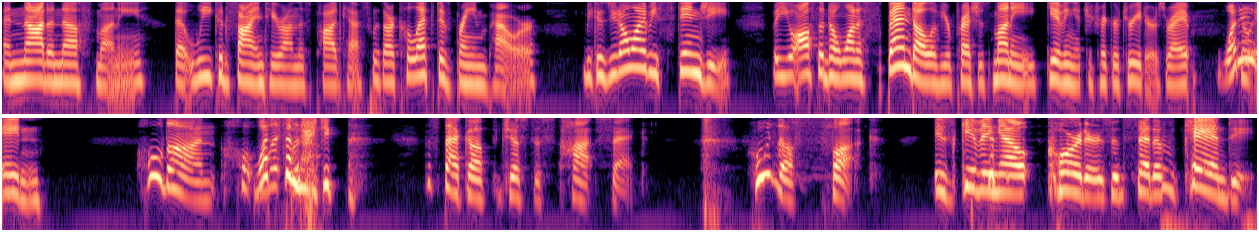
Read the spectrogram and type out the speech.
and not enough money that we could find here on this podcast with our collective brain power. Because you don't want to be stingy, but you also don't want to spend all of your precious money giving it to trick or treaters, right? What so, is- Aiden, Hold on. Hold, what's let- the let's- magic? Let's back up just a hot sec. Who the fuck is giving out quarters instead of candy?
